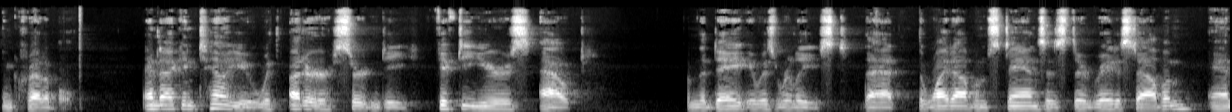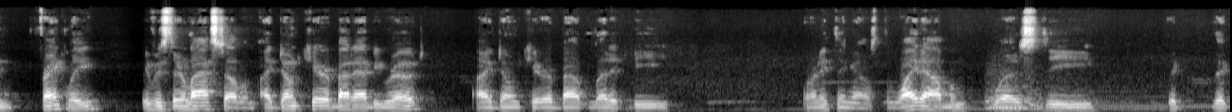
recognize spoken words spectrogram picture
incredible. And I can tell you with utter certainty, 50 years out from the day it was released, that the White Album stands as their greatest album. And frankly, it was their last album. I don't care about Abbey Road. I don't care about Let It Be or anything else. The White Album was the the, the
